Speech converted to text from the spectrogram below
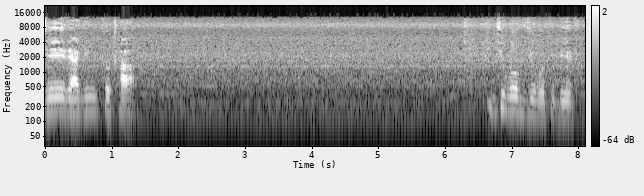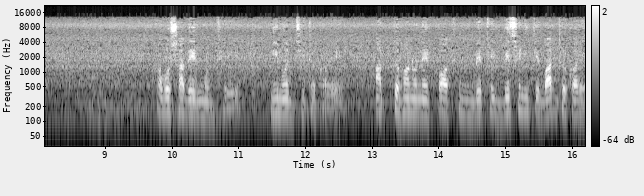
যে র্যাগিং প্রথা যুবক যুবতীদের অবসাদের মধ্যে নিমজ্জিত করে, আত্মহননের পথ বেছে নিতে বাধ্য করে,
